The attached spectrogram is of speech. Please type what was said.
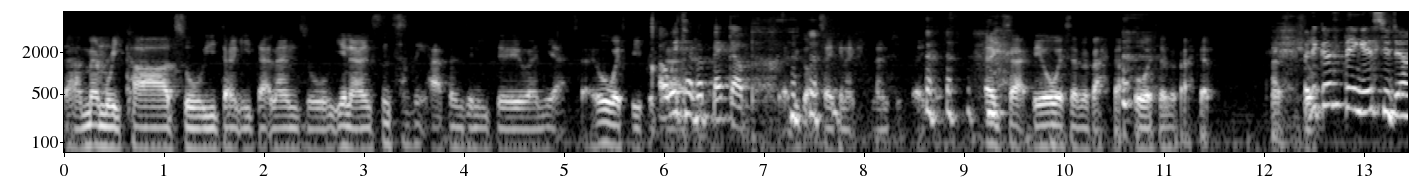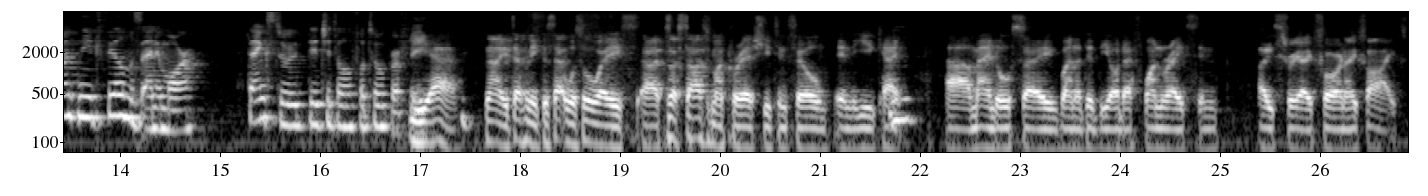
uh, memory cards or you don't need that lens or you know and then something happens and you do and yeah so always be prepared always have a backup yeah, you've got to take an extra lens exactly always have a backup always have a backup sure. but the good thing is you don't need films anymore thanks to digital photography yeah no definitely because that was always because uh, I started my career shooting film in the UK mm-hmm. um, and also when I did the odd F1 race in 03 04 and 05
